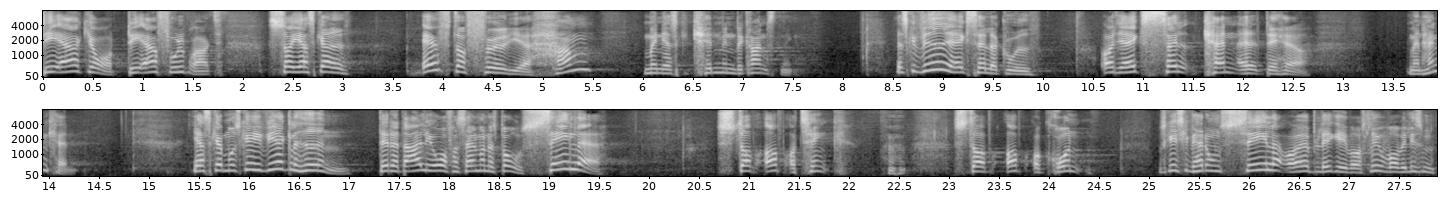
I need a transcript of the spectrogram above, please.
Det er gjort. Det er fuldbragt. Så jeg skal efterfølge ham, men jeg skal kende min begrænsning. Jeg skal vide, at jeg ikke selv er Gud, og at jeg ikke selv kan alt det her. Men han kan. Jeg skal måske i virkeligheden, det er der dejlige ord fra salmernes bog, Sela, stop op og tænk. stop op og grund. Måske skal vi have nogle sela øjeblikke i vores liv, hvor vi ligesom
